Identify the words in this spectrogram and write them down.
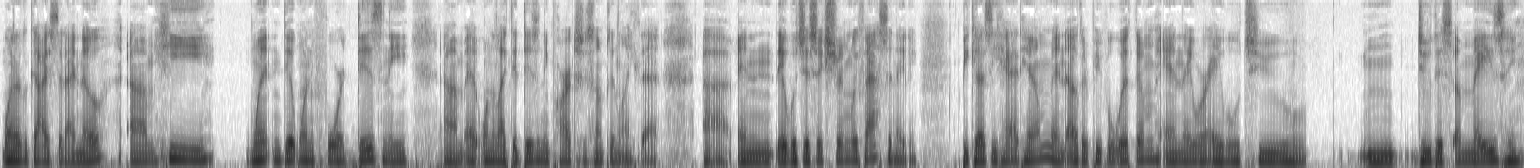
one of the guys that I know, um, he went and did one for Disney um, at one of like the Disney parks or something like that, uh, and it was just extremely fascinating because he had him and other people with him, and they were able to mm, do this amazing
